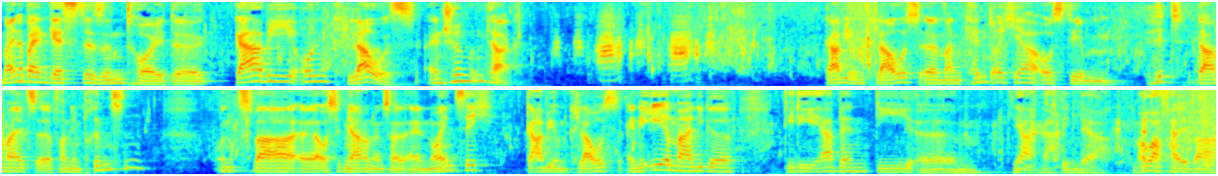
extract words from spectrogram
meine beiden Gäste sind heute Gabi und Klaus. Einen schönen guten Tag. Gabi und Klaus, äh, man kennt euch ja aus dem Hit damals äh, von den Prinzen. Und zwar äh, aus dem Jahre 1991. Gabi und Klaus, eine ehemalige DDR-Band, die ähm, ja, nachdem der Mauerfall war,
